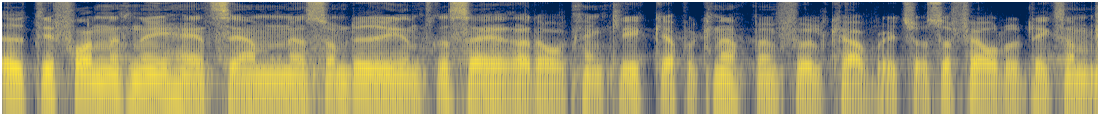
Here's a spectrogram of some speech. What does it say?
utifrån ett nyhetsämne som du är intresserad av kan klicka på knappen full coverage och så får du liksom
